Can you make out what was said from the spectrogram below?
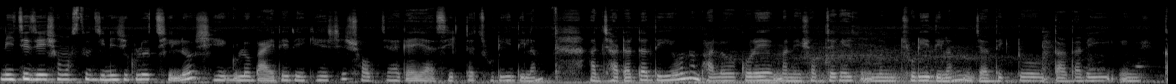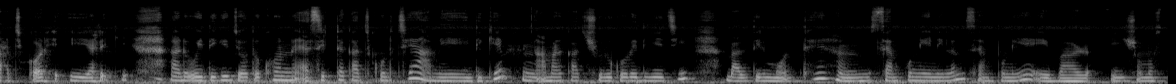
নিচে যে সমস্ত জিনিসগুলো ছিল সেগুলো বাইরে রেখে এসে সব জায়গায় অ্যাসিডটা ছড়িয়ে দিলাম। আর ঝাঁটাটা দিয়েও না ভালো করে মানে সব জায়গায় ছড়িয়ে দিলাম যাতে একটু তাড়াতাড়ি কাজ করে এই আর কি। আর ওই দিকে যতক্ষণ অ্যাসিডটা কাজ করছে আমি এই দিকে আমার কাজ শুরু করে দিয়েছি। বালতির মধ্যে শ্যাম্পু নিয়ে নিলাম। শ্যাম্পু নিয়ে এবার এই সমস্ত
